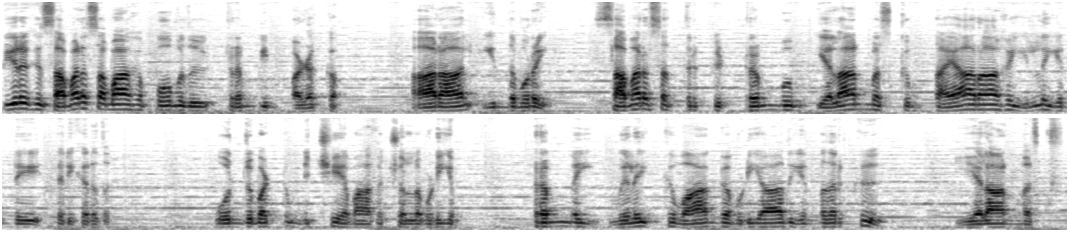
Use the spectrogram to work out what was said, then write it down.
பிறகு சமரசமாக போவது ட்ரம்பின் பழக்கம். ஆனால் இந்த முறை சமரசத்திற்கு ட்ரம்பும் எலான் மஸ்கும் தயாராக இல்லை என்றே தெரிகிறது. ஒன்று மட்டும் நிச்சயமாக சொல்ல முடியும். ட்ரம்பை விலைக்கு வாங்க முடியாது என்பதற்கு எலான் மஸ்க்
